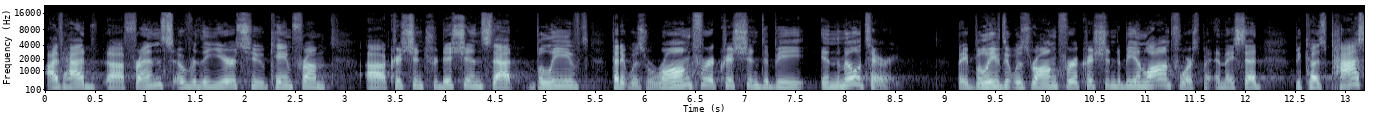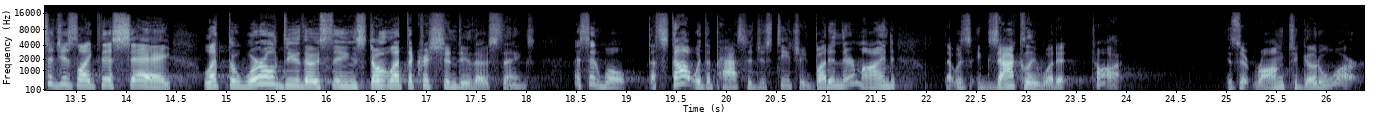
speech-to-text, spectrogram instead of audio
I've had uh, friends over the years who came from uh, Christian traditions that believed that it was wrong for a Christian to be in the military. They believed it was wrong for a Christian to be in law enforcement. And they said, because passages like this say let the world do those things, don't let the Christian do those things. I said, Well, that's not what the passage is teaching. But in their mind, that was exactly what it taught. Is it wrong to go to war?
